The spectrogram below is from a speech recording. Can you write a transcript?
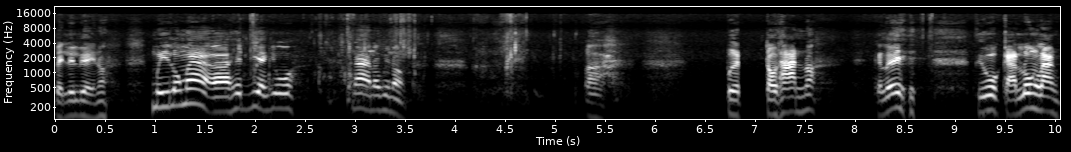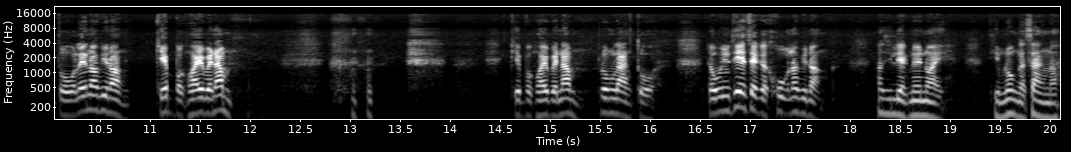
ไปเรื่อยๆเนาะมือลงมาเอ่อเฮ็ดเบียกอยู่หน้าเนาะพี่น้องอเปิดเตาทานเนาะ ก็เลย ถือโอกาสล่งล่างตัวเลยเนาะพี่น้อง เก็บบักหอยไปน้ำเก็บบักหอยไปน้ำล่งล่างตัวเดี๋ยววันนี้เทใส่กับคุเนาะพี่น้องเขาสิเรียกหน่อยๆทีมล่งกับสร้างเนาะ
